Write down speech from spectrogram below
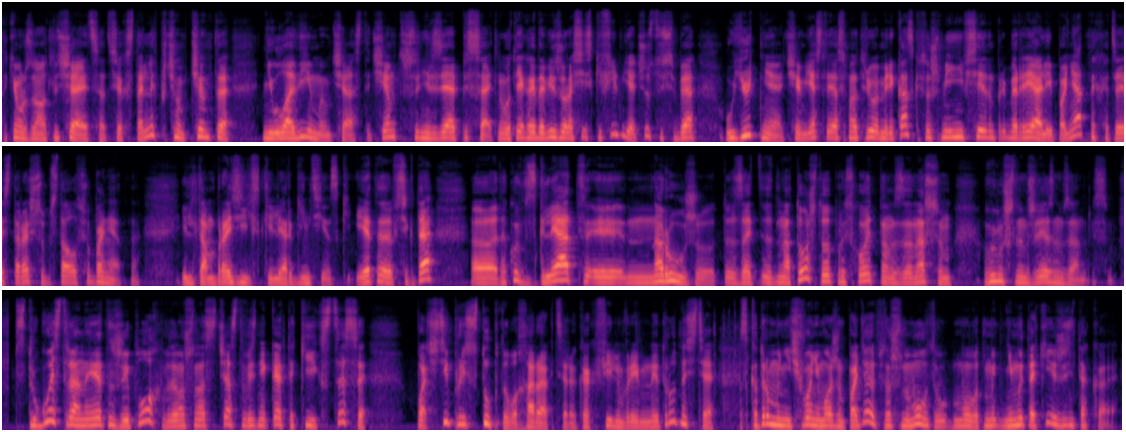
таким образом отличается от всех остальных, причем чем-то неуловимым часто, чем-то, что нельзя описать. Но вот я когда вижу российский фильм, я чувствую себя уютнее, чем если я смотрю американский, потому что мне не все, например, реалии понятны, хотя я стараюсь, чтобы стало все понятно. Или там бразильский, или аргентинский. И это всегда э, такой взгляд э, наружу, за, на то, что происходит там за нашим вымышленным железным занавесом. С другой стороны, это же и плохо, потому что у нас часто возникают такие эксцессы, почти преступного характера, как фильм «Временные трудности», с которым мы ничего не можем поделать, потому что ну, мы, вот, мы, вот, мы, не мы такие, жизнь такая.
